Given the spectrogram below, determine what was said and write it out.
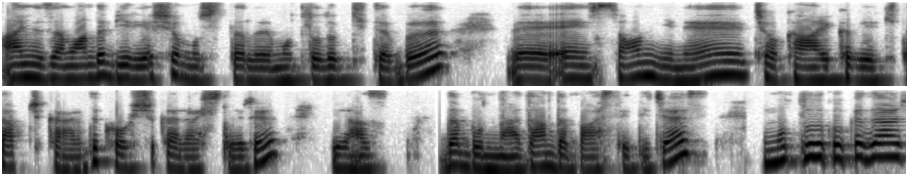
aynı zamanda bir yaşam ustalığı mutluluk kitabı ve en son yine çok harika bir kitap çıkardı koşuk araçları biraz da bunlardan da bahsedeceğiz. Mutluluk o kadar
